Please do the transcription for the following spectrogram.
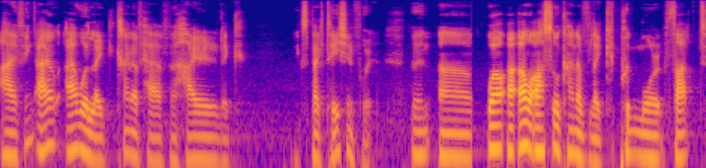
I think I I would like kind of have a higher like expectation for it, but uh, well, I, I will also kind of like put more thought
